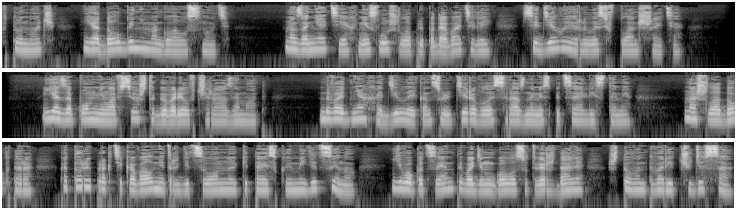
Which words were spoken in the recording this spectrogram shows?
В ту ночь я долго не могла уснуть. На занятиях не слушала преподавателей, сидела и рылась в планшете. Я запомнила все, что говорил вчера Азамат. Два дня ходила и консультировалась с разными специалистами. Нашла доктора, который практиковал нетрадиционную китайскую медицину. Его пациенты в один голос утверждали, что он творит чудеса.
